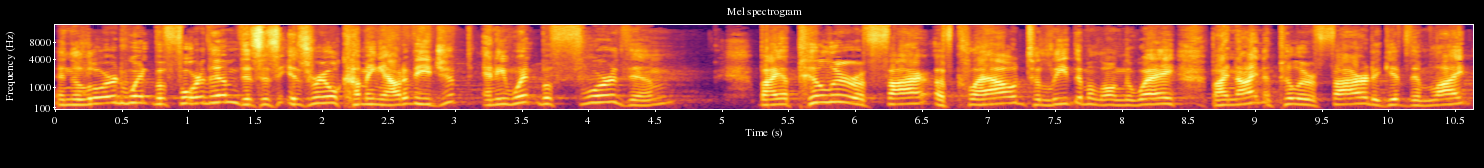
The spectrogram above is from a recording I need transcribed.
And the Lord went before them. This is Israel coming out of Egypt. And he went before them by a pillar of fire, of cloud to lead them along the way, by night and a pillar of fire to give them light,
